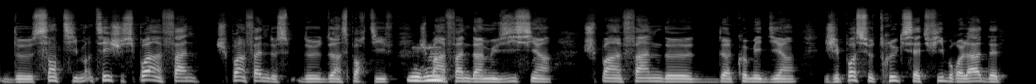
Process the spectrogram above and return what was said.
de sentiment. Tu sais, je suis pas un fan. Je suis pas un fan de, d'un sportif. Je suis pas mmh un fan d'un musicien. Je suis pas un fan de, d'un comédien. J'ai pas ce truc, cette fibre là d'être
